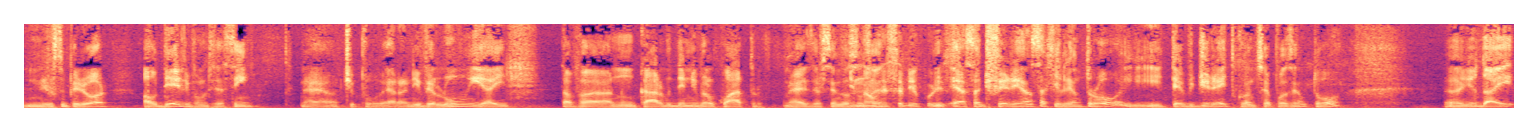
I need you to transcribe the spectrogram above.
nível superior ao dele, vamos dizer assim, né? Tipo, era nível 1 e aí estava num cargo de nível 4, né? Exercendo a E não recebia por isso. Essa diferença que ele entrou e, e teve direito quando se aposentou, uh, e daí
